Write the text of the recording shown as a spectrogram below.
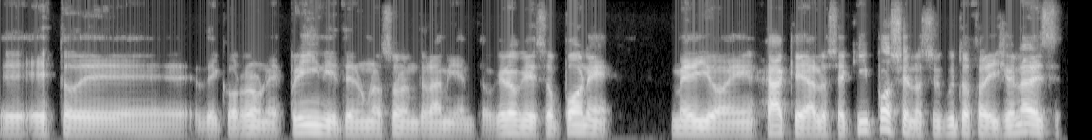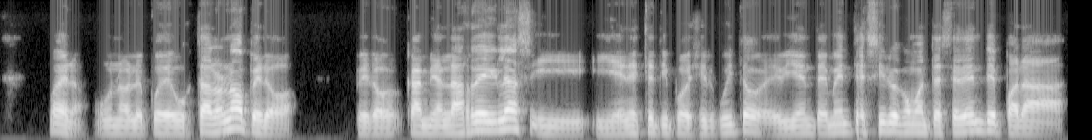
eh, esto de, de correr un sprint y tener un solo entrenamiento. Creo que eso pone medio en jaque a los equipos. En los circuitos tradicionales, bueno, uno le puede gustar o no, pero, pero cambian las reglas y, y en este tipo de circuito, evidentemente, sirve como antecedente para,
